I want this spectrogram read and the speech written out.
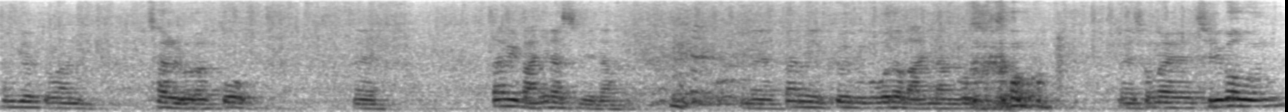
3개월 동안 잘 놀았고 네, 땀이 많이 났습니다. 네, 땀이 그 누구보다 많이 난 것 같고 네, 정말 즐거운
